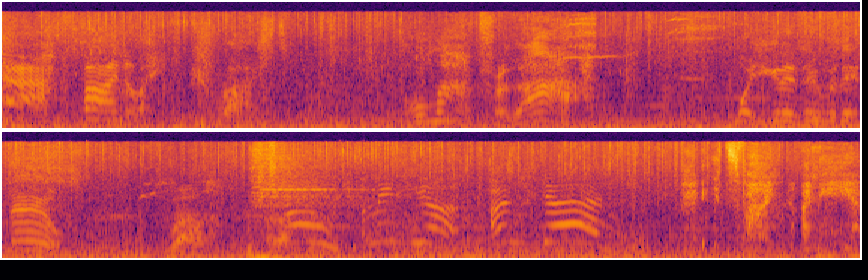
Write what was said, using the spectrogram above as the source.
Ah, finally! Christ. All that for that? What are you gonna do with it now? Well, I'll have to Amicia, I'm scared. It's fine. I'm here.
